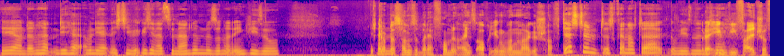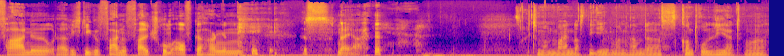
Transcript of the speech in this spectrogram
Ja, und dann hatten die, haben die halt nicht die wirkliche Nationalhymne, sondern irgendwie so. Ich glaube, das haben sie bei der Formel 1 auch irgendwann mal geschafft. Das stimmt, das kann auch da gewesen sein. Oder irgendwie falsche Fahne oder richtige Fahne falsch rum aufgehangen. Das, naja. Sollte man meinen, dass die irgendjemanden haben, der das kontrolliert. Aber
